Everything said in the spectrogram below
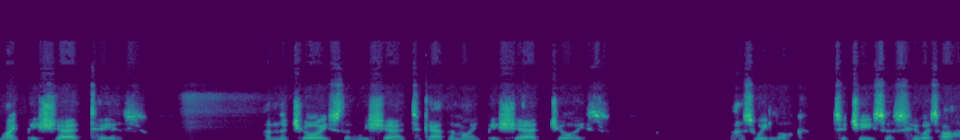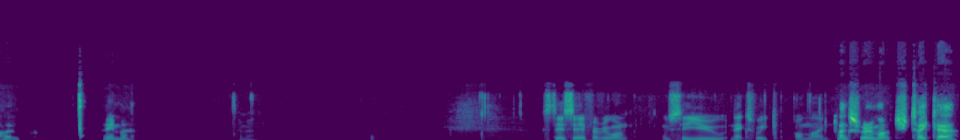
might be shared tears, and the joys that we shared together might be shared joys as we look to Jesus, who is our hope. Amen. Amen. Stay safe, everyone. We'll see you next week online. Thanks very much. Take care.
